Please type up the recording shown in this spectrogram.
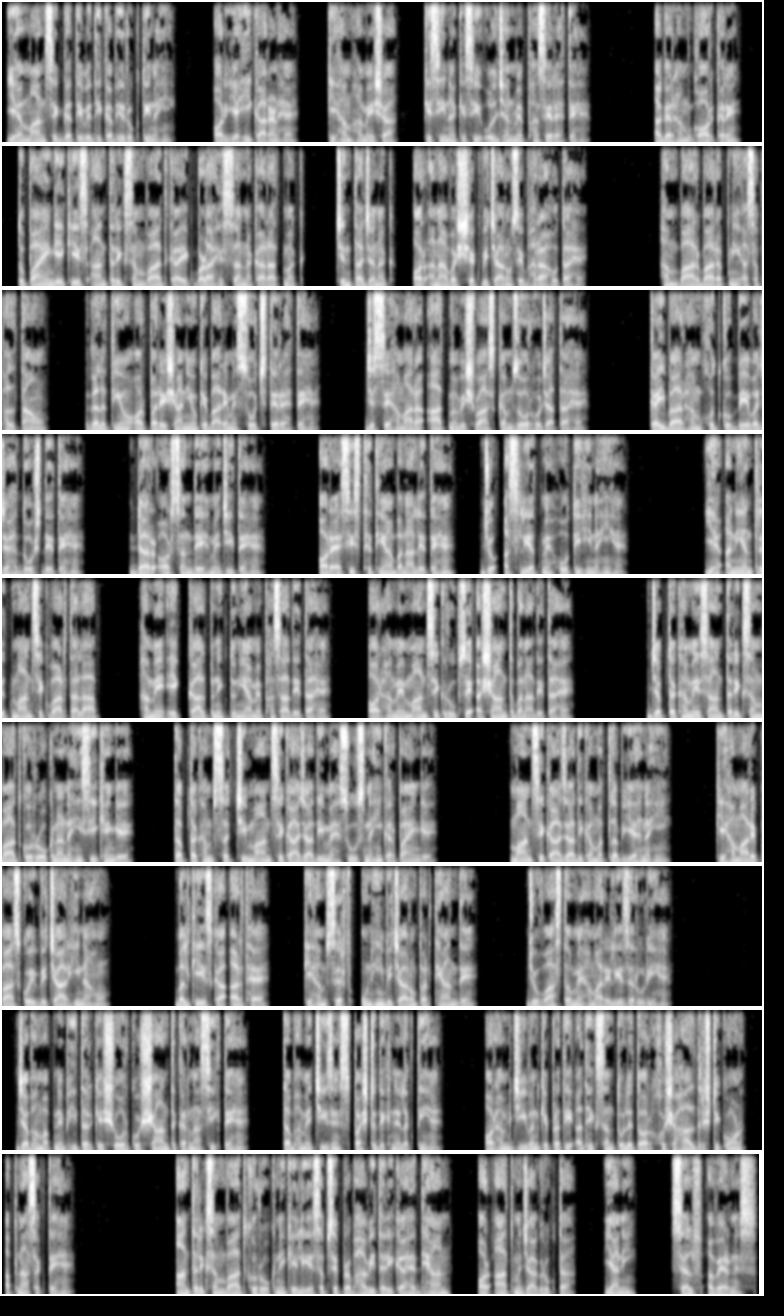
यह मानसिक गतिविधि कभी रुकती नहीं, और यही कारण है कि हम हमेशा किसी न किसी उलझन में फंसे रहते हैं। अगर हम गौर करें तो पाएँगे कि इस आंतरिक संवाद का एक बड़ा हिस्सा नकारात्मक, चिंताजनक और अनावश्यक विचारों से भरा होता है। हम बार बार अपनी असफलताओं, गलतियों और परेशानियों के बारे में सोचते रहते हैं। जिससे हमारा आत्मविश्वास कमज़ोर हो जाता है। कई बार हम खुद को बेवजह दोष देते हैं, डर और संदेह में जीते हैं, और ऐसी स्थितियाँ बना लेते हैं जो असलियत में होती ही नहीं है। यह अनियंत्रित मानसिक वार्तालाप हमें एक काल्पनिक दुनिया में फंसा देता है और हमें मानसिक रूप से अशांत बना देता है। जब तक हम इस आंतरिक संवाद को रोकना नहीं सीखेंगे, तब तक हम सच्ची मानसिक आज़ादी महसूस नहीं कर पाएँगे। मानसिक आज़ादी का मतलब यह नहीं कि हमारे पास कोई विचार ही ना हो, बल्कि इसका अर्थ है कि हम सिर्फ़ उन्हीं विचारों पर ध्यान दें जो वास्तव में हमारे लिए ज़रूरी हैं। जब हम अपने भीतर के शोर को शांत करना सीखते हैं, तब हमें चीज़ें स्पष्ट दिखने लगती हैं और हम जीवन के प्रति अधिक संतुलित और खुशहाल दृष्टिकोण अपना सकते हैं। आंतरिक संवाद को रोकने के लिए सबसे प्रभावी तरीका है ध्यान और आत्म जागरूकता यानी सेल्फ अवेयरनेस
